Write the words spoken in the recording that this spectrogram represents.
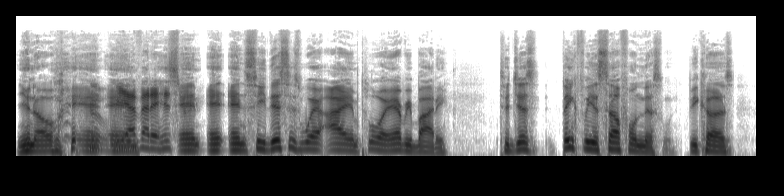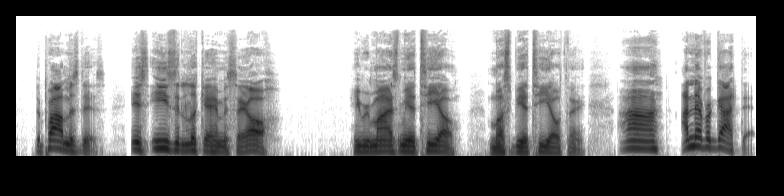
you know, and, we and, have had a history. And, and and see, this is where I employ everybody to just think for yourself on this one because the problem is this: it's easy to look at him and say, "Oh, he reminds me of TO." Must be a TO thing. Uh, I never got that.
